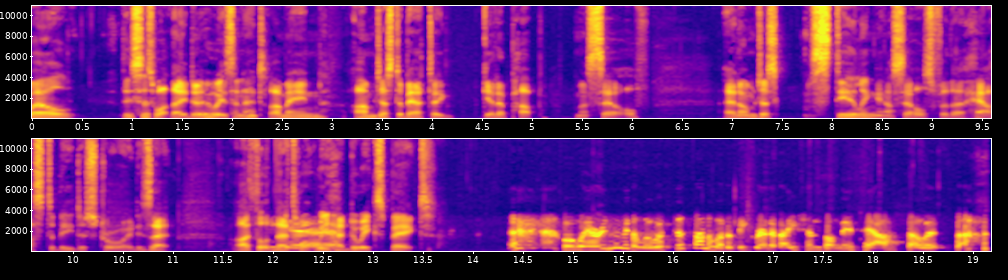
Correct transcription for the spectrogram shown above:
Well, this is what they do, isn't it? I mean, I'm just about to get a pup myself, and I'm just stealing ourselves for the house to be destroyed. Is that? I thought that's what we had to expect. well, we're in the middle of. We've just done a lot of big renovations on this house, so it's uh,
